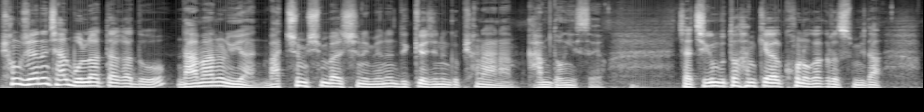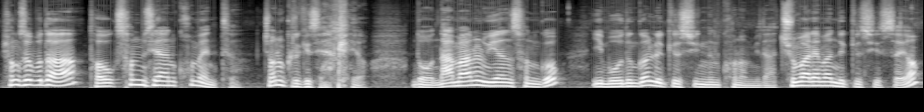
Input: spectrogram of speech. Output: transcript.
평소에는 잘 몰랐다가도 나만을 위한 맞춤 신발 신으면 느껴지는 그 편안함, 감동이 있어요. 자, 지금부터 함께 할 코너가 그렇습니다. 평소보다 더욱 섬세한 코멘트. 저는 그렇게 생각해요. 또 나만을 위한 선곡, 이 모든 걸 느낄 수 있는 코너입니다. 주말에만 느낄 수 있어요.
